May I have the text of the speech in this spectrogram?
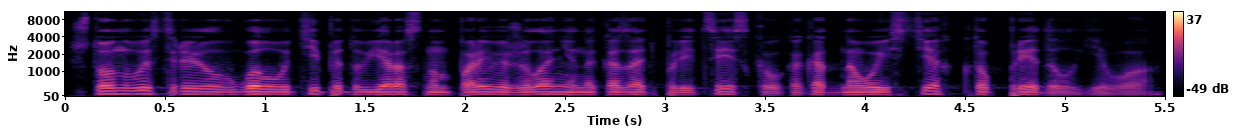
что он выстрелил в голову Типпету в яростном порыве желания наказать полицейского как одного из тех, кто предал его.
